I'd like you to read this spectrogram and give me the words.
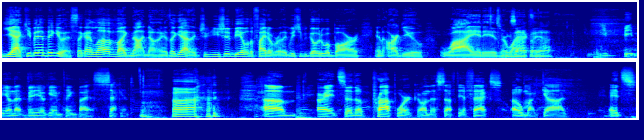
Yeah, keep it ambiguous. Like I love like not knowing. It's like yeah, like you should be able to fight over. it. Like we should go to a bar and argue why it is or Exactly, why. Exactly. Yeah. You beat me on that video game thing by a second. Yeah. Uh, Um, all right, so the prop work on this stuff, the effects. Oh my god, It's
